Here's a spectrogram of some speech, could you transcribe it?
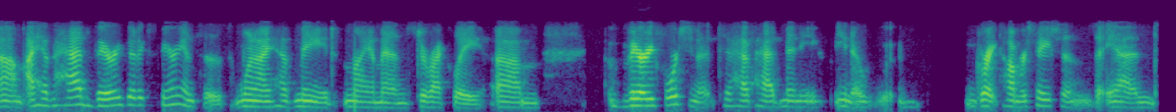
Um, I have had very good experiences when I have made my amends directly. Um, very fortunate to have had many, you know, great conversations and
